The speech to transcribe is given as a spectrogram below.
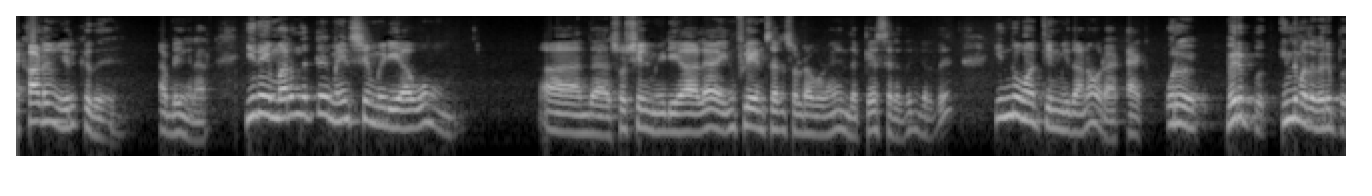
ரெக்கார்டும் இருக்குது அப்படிங்கிறார். இதை மறந்துட்டு மெயின் ஸ்ட்ரீம் மீடியாவும் அந்த சோஷியல் மீடியாவில் இன்ஃப்ளூயன்சர்னு சொல்கிறவங்க இந்த பேசுறதுங்கிறது இந்து மதத்தின் மீதான ஒரு அட்டாக் ஒரு வெறுப்பு இந்து மத வெறுப்பு.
